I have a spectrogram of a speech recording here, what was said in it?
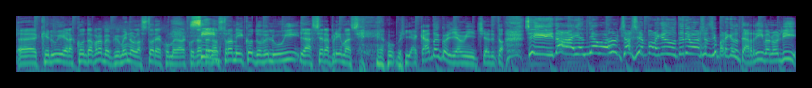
eh, che lui racconta proprio più o meno la storia come l'ha raccontata Sì. il nostro amico, dove lui la sera prima si è ubriacato con gli amici, ha detto "Sì, dai, andiamo a lanciarci il paracadute, andiamo a lanciarci il paracadute". Arrivano lì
